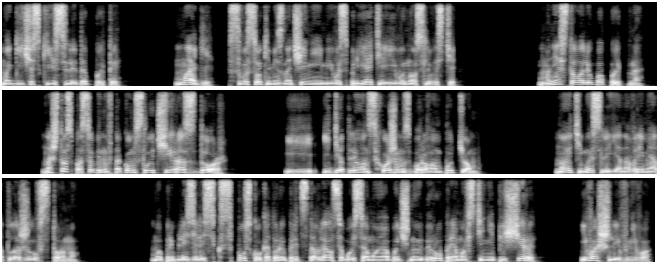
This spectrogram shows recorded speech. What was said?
магические следопыты. Маги с высокими значениями восприятия и выносливости. Мне стало любопытно, на что способен в таком случае раздор, и идет ли он схожим с Боровым путем но эти мысли я на время отложил в сторону. Мы приблизились к спуску, который представлял собой самую обычную дыру прямо в стене пещеры, и вошли в него.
